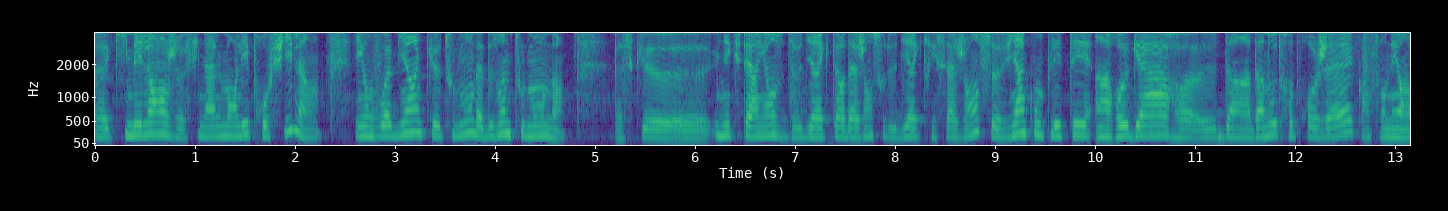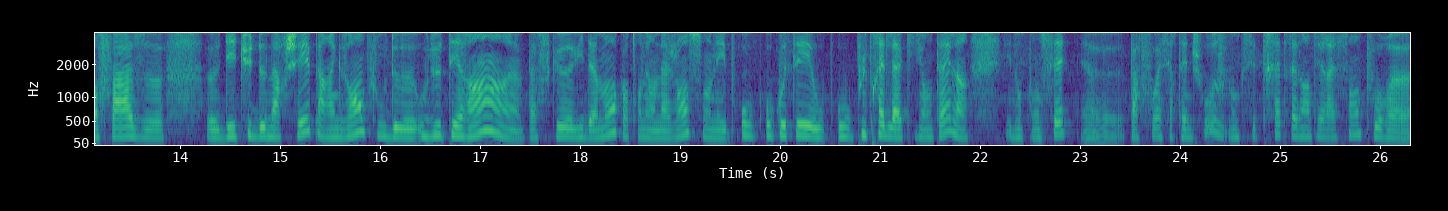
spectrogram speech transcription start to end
euh, qui mélangent finalement les profils et on voit bien que tout le monde a besoin de tout le monde parce que euh, une expérience de directeur d'agence ou de directrice agence vient compléter un regard euh, d'un d'un autre projet quand on est en phase euh, d'études de marché, par exemple, ou de, ou de terrain, parce que évidemment, quand on est en agence, on est au, au côté, au, au plus près de la clientèle, et donc on sait euh, parfois certaines choses. Donc c'est très très intéressant pour euh,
